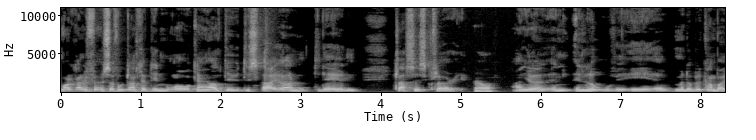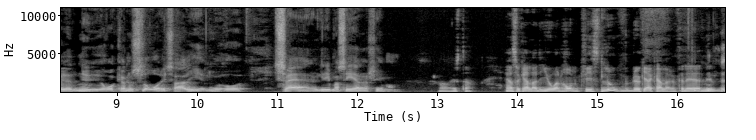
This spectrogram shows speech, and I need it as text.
Mark så fort han släppt in mål åker han alltid ut i sarghörnet. Det är en klassisk flurry. Ja. Han gör en, en lov, i, men då brukar han bara göra Nu åker han och slår i sargen och, och svär och grimaserar ser man. Ja, just det. En så kallad Johan Holmqvist-lov brukar jag kalla det. För det, det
